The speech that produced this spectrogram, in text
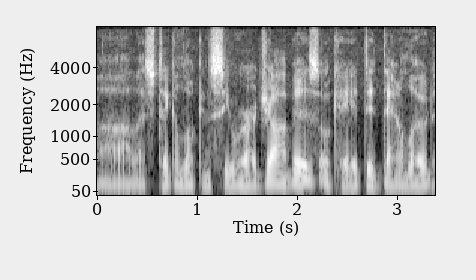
Uh, let's take a look and see where our job is. Okay, it did download.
